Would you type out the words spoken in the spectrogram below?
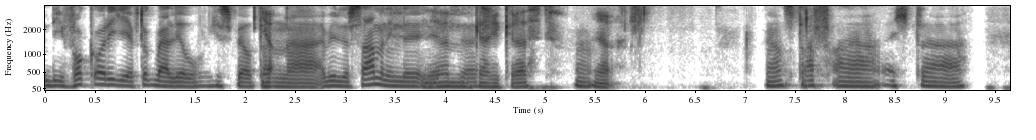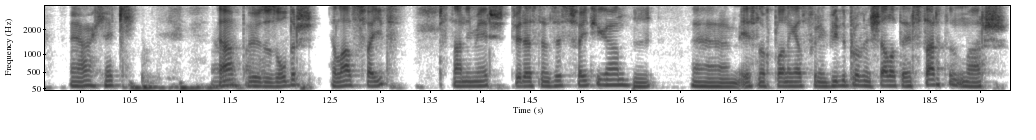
die Vok Origi heeft ook bij Lille gespeeld. Ja. Dan uh, hebben jullie er samen in de. In de elkaar gekruist. Ja. Ja. Ja, straf. Uh, echt uh, ja, gek. Ja, Heuse Zolder, helaas failliet. Bestaan niet meer. 2006 failliet gegaan. Hm. Ehm, eerst nog plannen gehad voor in vierde provinciale te herstarten, maar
